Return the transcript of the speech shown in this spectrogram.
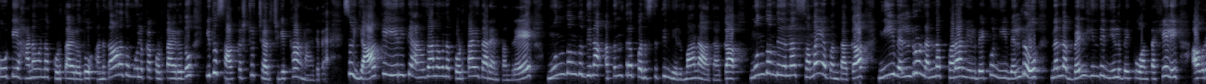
ಕೋಟಿ ಹಣವನ್ನ ಕೊಡ್ತಾ ಇರೋದು, ಅನುದಾನದ ಮೂಲಕ ಕೊಡ್ತಾ ಇರೋದು ಇದು ಸಾಕಷ್ಟು ಚರ್ಚೆಗೆ ಕಾರಣ ಆಗಿದೆ. ಸೊ ಯಾಕೆ ಈ ರೀತಿ ಅನುದಾನವನ್ನ ಕೊಡ್ತಾ ಇದ್ದಾರೆ ಅಂತಂದ್ರೆ ಮುಂದೊಂದು ದಿನ ಅತಂತ್ರ ಪರಿಸ್ಥಿತಿ ನಿರ್ಮಾಣ ಆದಾಗ, ಮುಂದೊಂದು ದಿನ ಸಮಯ ಬಂದಾಗ ನೀವೆಲ್ಲರೂ ನನ್ನ ಪರ ನಿಲ್ಬೇಕು ನೀವೆಲ್ಲರೂ ನನ್ನ ಬೆನ್ ಹಿಂದೆ ನಿಲ್ಬೇಕು ಅಂತ ಹೇಳಿ ಅವರ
